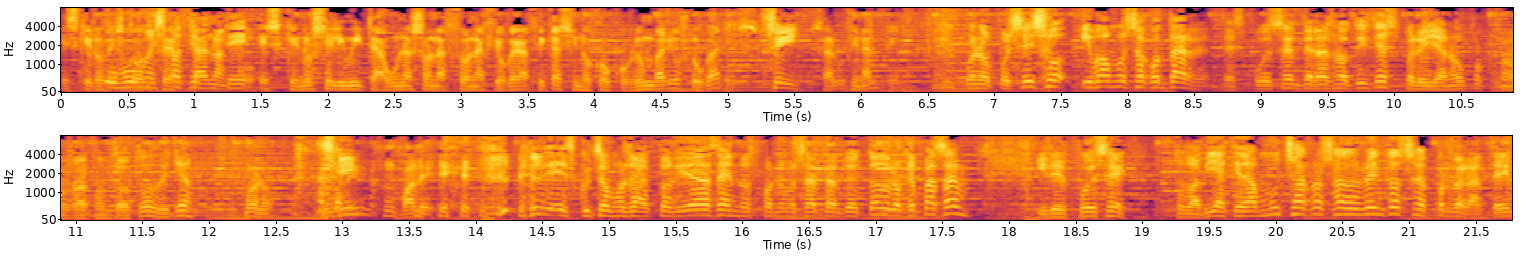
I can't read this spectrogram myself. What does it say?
Es que lo desconcertante es que no se limita a una sola zona geográfica, sino que ocurrió en varios lugares. Sí. Es alucinante. Bueno, pues eso íbamos a contar después de las noticias, pero ya no, porque nos lo ha contado todo ya. Bueno, Sí, vale. Escuchamos la actualidad, eh, nos ponemos al tanto de todo lo que pasa y después eh, todavía quedan muchas rosas de los vientos eh, por delante.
